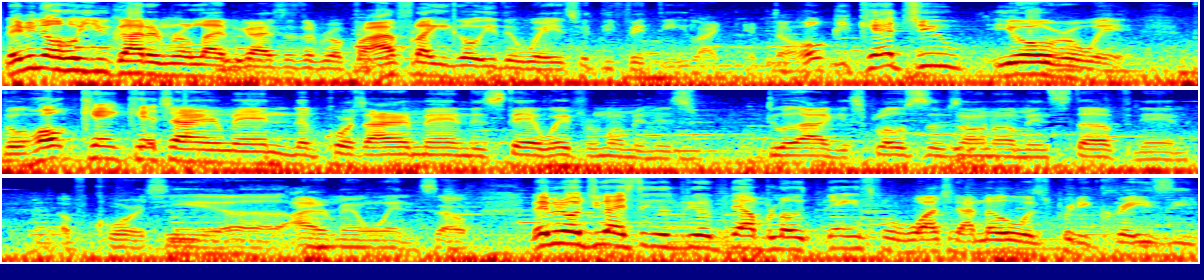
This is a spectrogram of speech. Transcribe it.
let me know who you got in real life, guys, as a real fight. I feel like it go either way. It's 50-50. Like, if the Hulk can catch you, you over with. If the Hulk can't catch Iron Man, then of course Iron Man just stay away from him and just do a lot of explosives on him and stuff, then of course he uh, Iron Man wins. So let me know what you guys think of the video down below. Thanks for watching. I know it was pretty crazy.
